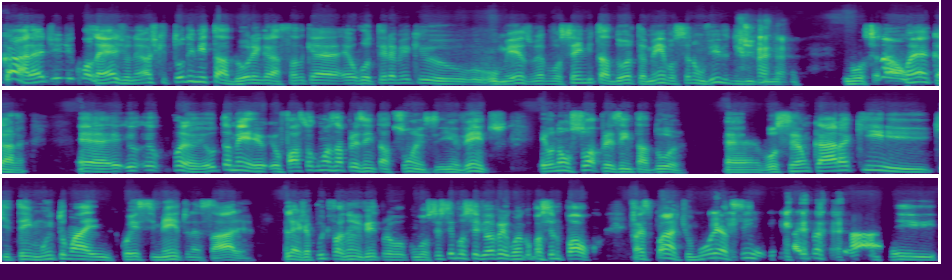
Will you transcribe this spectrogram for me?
Cara, é de, de, colégio, né? Eu acho que todo imitador é engraçado, que é, é o roteiro é meio que o, o, mesmo, né? Você é imitador também, você não vive de, de Você não é, cara. É, eu, eu, eu também eu, eu, faço algumas apresentações em eventos. Eu não sou apresentador. É, você é um cara que, que tem muito mais conhecimento nessa área. Aliás, já pude fazer um evento pra, com você se você viu a vergonha que eu passei no palco. Faz parte, o humor é assim, aí pra tirar, e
